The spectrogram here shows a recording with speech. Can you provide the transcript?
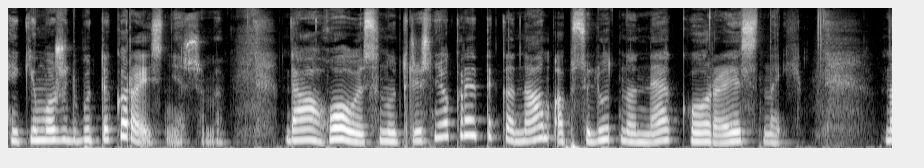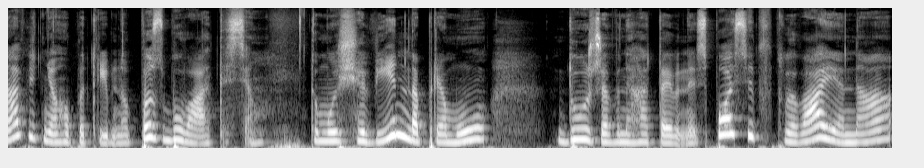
які можуть бути кориснішими. Да, Голос внутрішнього критика нам абсолютно не корисний. Нам від нього потрібно позбуватися, тому що він напряму дуже в негативний спосіб впливає на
